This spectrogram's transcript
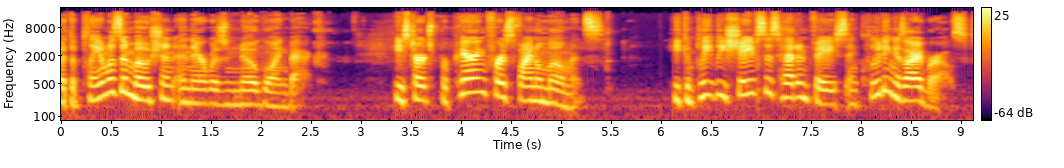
But the plan was in motion and there was no going back. He starts preparing for his final moments. He completely shaves his head and face, including his eyebrows.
